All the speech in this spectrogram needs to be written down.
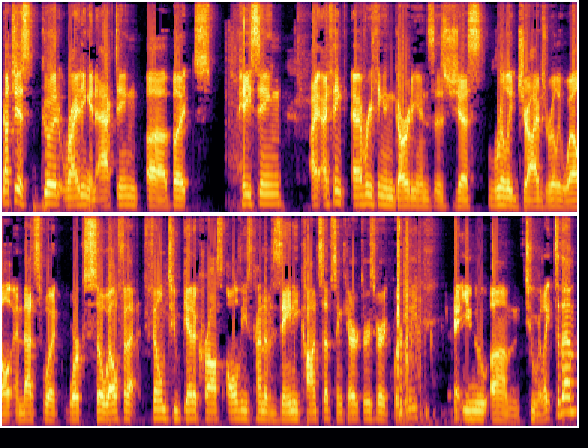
not just good writing and acting, uh, but pacing. I, I think everything in Guardians is just really jives really well, and that's what works so well for that film to get across all these kind of zany concepts and characters very quickly, get you um, to relate to them,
